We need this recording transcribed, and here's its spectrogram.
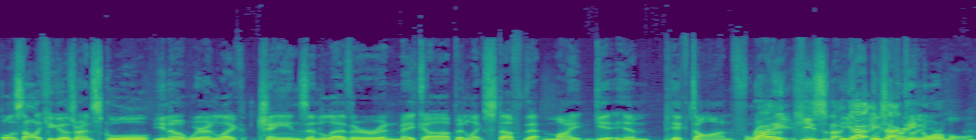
Well, it's not like he goes around school, you know, wearing like chains and leather and makeup and like stuff that might get him picked on for. Right? He's not. He yeah, looks exactly. Pretty normal.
